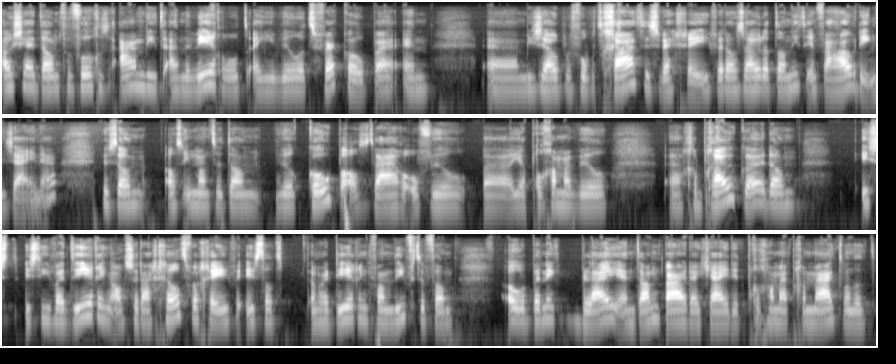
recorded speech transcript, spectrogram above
als jij dan vervolgens aanbiedt aan de wereld en je wil het verkopen en um, je zou het bijvoorbeeld gratis weggeven, dan zou dat dan niet in verhouding zijn. Hè? Dus dan als iemand het dan wil kopen als het ware of wil, uh, jouw programma wil uh, gebruiken, dan is, is die waardering, als ze daar geld voor geven, is dat een waardering van liefde van... Oh, ben ik blij en dankbaar dat jij dit programma hebt gemaakt. Want het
